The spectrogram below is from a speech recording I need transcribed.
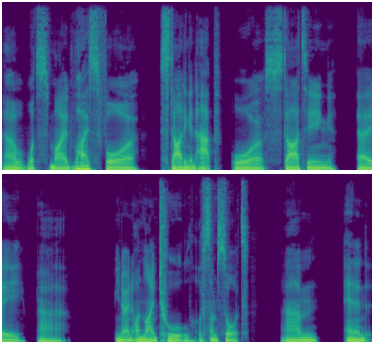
uh, "What's my advice for starting an app or starting a uh, you know an online tool of some sort?" Um, and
